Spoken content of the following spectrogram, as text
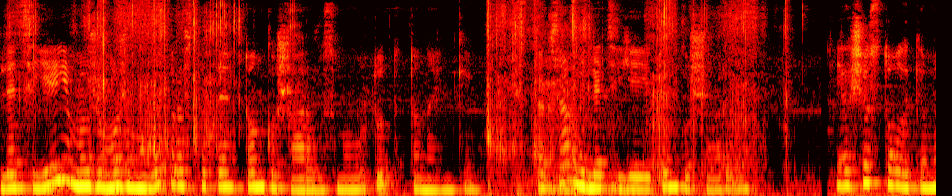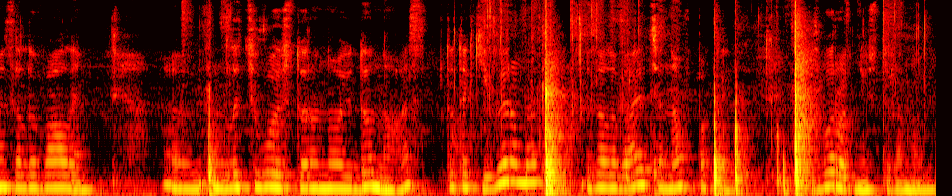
Для цієї ми вже можемо використати тонкошарову смолу, тут тоненький. Так само і для цієї тонкошарову. Якщо столики ми заливали лицевою стороною до нас, то такі вироби заливаються навпаки зворотньою стороною.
